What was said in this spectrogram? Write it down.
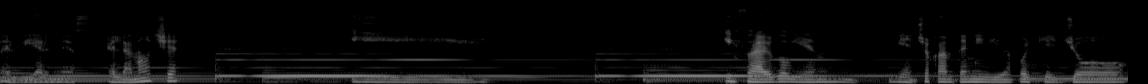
el viernes en la noche y, y fue algo bien, bien chocante en mi vida porque yo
